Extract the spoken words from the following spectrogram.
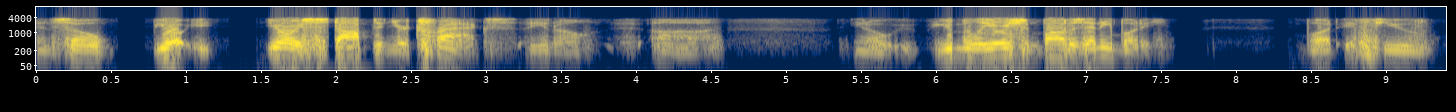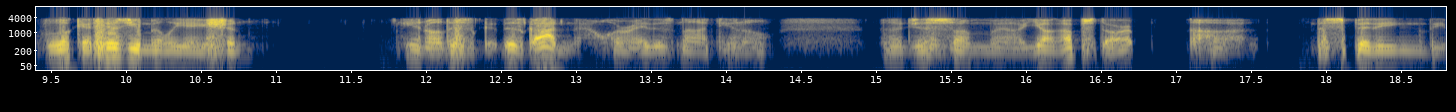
And so you you always stopped in your tracks. You know, uh, you know, humiliation bothers anybody, but if you look at his humiliation you know, this this God now, all right? This is not, you know, uh, just some uh, young upstart. Uh, the spitting, the,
